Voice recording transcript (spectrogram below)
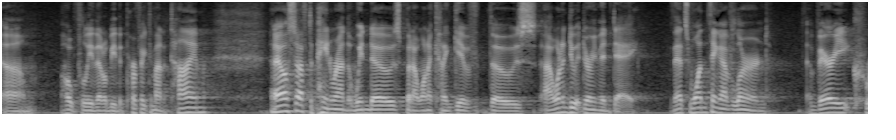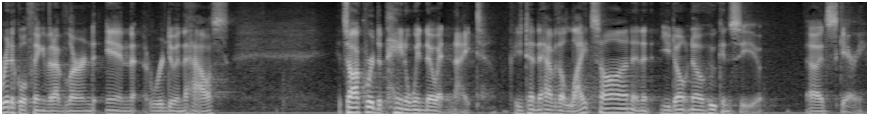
Um, hopefully that'll be the perfect amount of time. And i also have to paint around the windows but i want to kind of give those i want to do it during the day. That's one thing i've learned a very critical thing that I've learned in redoing the house. It's awkward to paint a window at night because you tend to have the lights on and you don't know who can see you. Uh, it's scary.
